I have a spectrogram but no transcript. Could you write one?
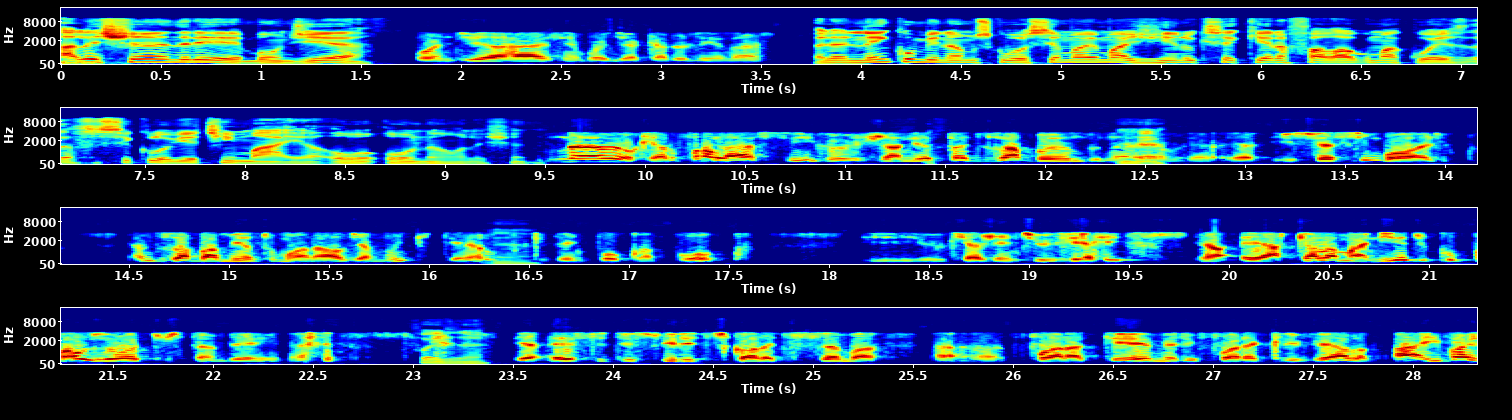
Alexandre, bom dia. Bom dia, Raíssa. Bom dia, Carolina. Olha, nem combinamos com você, mas eu imagino que você queira falar alguma coisa dessa ciclovia Tim Maia, ou, ou não, Alexandre? Não, eu quero falar sim, que o janeiro está desabando, né? É. É, é, isso é simbólico. É um desabamento moral de há muito tempo, é. que vem pouco a pouco, e o que a gente vê aí é, é aquela mania de culpar os outros também, né? Pois é. Esse desfile de escola de samba uh, fora Temer e fora Crivella, aí vai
